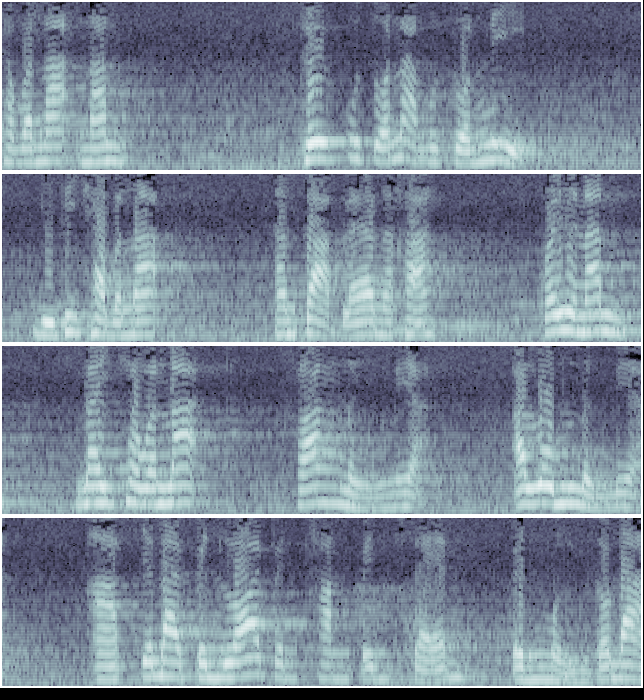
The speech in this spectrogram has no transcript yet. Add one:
ชาวนะนั้น คือกุศลอกุศลนี่ อยู่ที่ชาวนะท่านทราบแล้วนะคะ เพราะฉะนั้นในชาวนะครั้งหนึ่งเนี่ย อารมณ์หนึ่งเนี่ย อาจจะได้เป็นร้อยเป็นพันเป็นแสนเป็นหมื่นก็ได้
